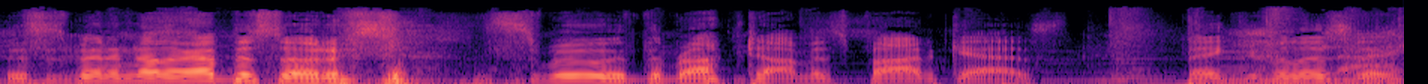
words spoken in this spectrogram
This has been another episode of Smooth, the Rob Thomas podcast. Thank you for listening.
